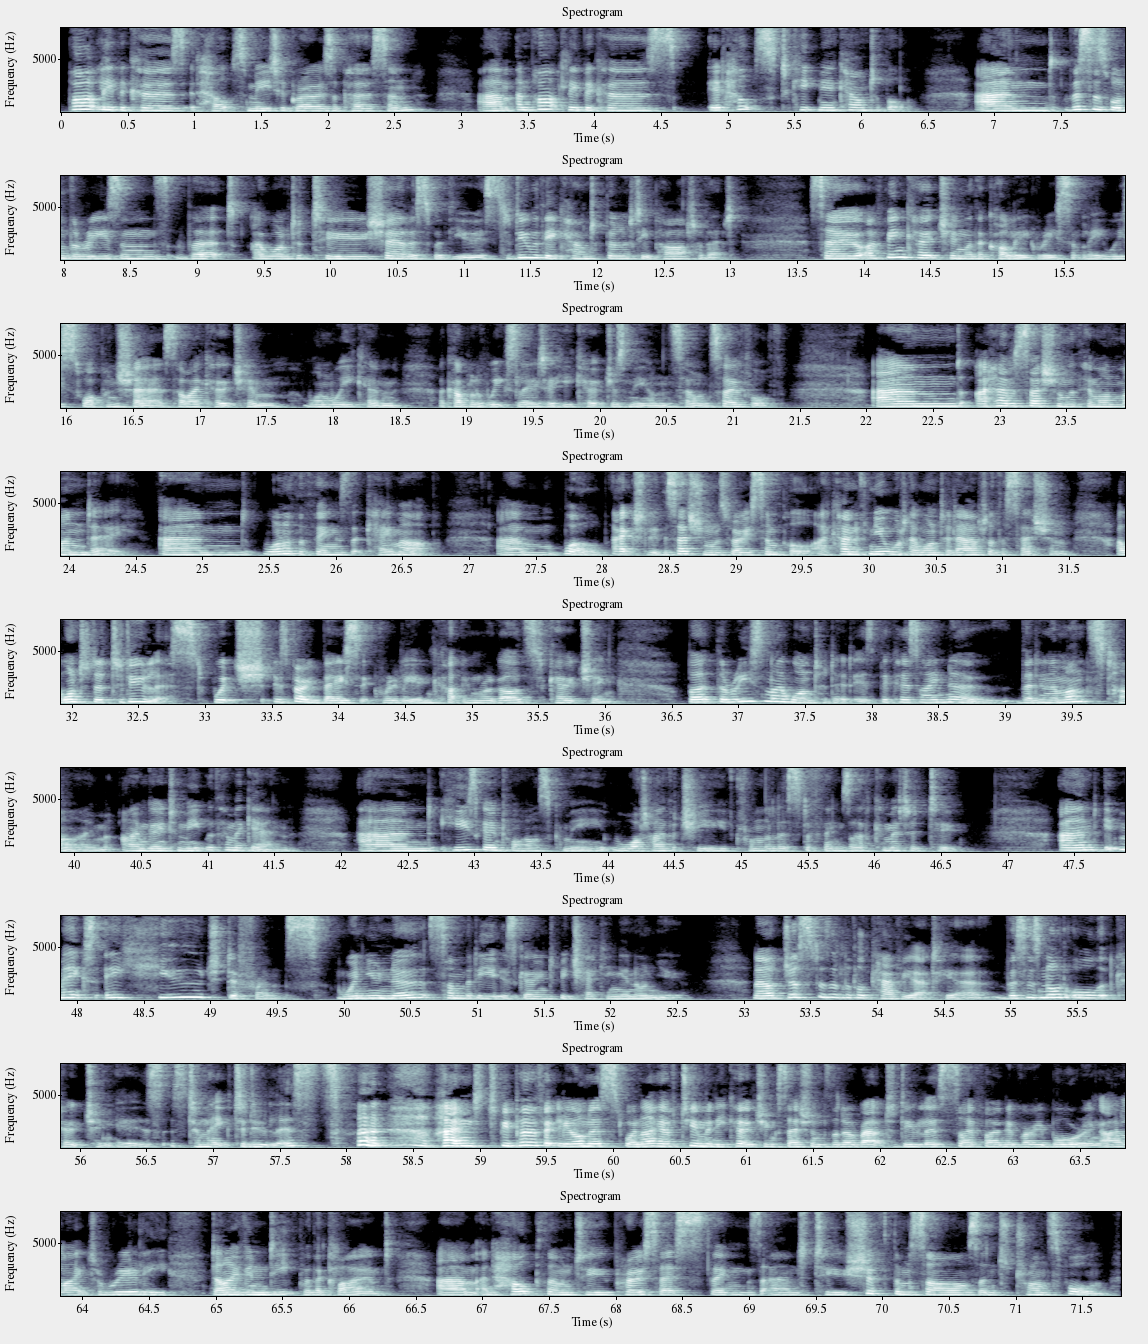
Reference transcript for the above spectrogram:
Partly because it helps me to grow as a person um, and partly because it helps to keep me accountable. And this is one of the reasons that I wanted to share this with you is to do with the accountability part of it. So I've been coaching with a colleague recently. We swap and share. So I coach him one week and a couple of weeks later he coaches me and so on and so forth. And I had a session with him on Monday and one of the things that came up um, well, actually, the session was very simple. I kind of knew what I wanted out of the session. I wanted a to-do list, which is very basic, really, in, in regards to coaching. But the reason I wanted it is because I know that in a month's time, I'm going to meet with him again and he's going to ask me what I've achieved from the list of things I've committed to. And it makes a huge difference when you know that somebody is going to be checking in on you. Now, just as a little caveat here, this is not all that coaching is, is to make to-do lists. and to be perfectly honest, when I have too many coaching sessions that are about to-do lists, I find it very boring. I like to really dive in deep with a client um, and help them to process things and to shift themselves and to transform.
